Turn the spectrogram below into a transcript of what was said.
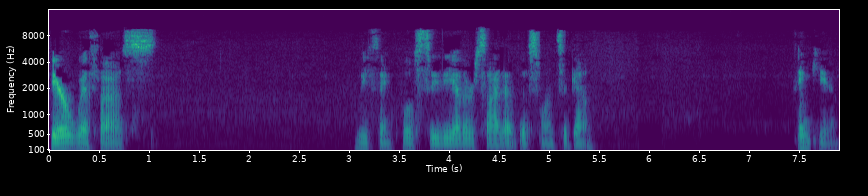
Bear with us. We think we'll see the other side of this once again. Thank you.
